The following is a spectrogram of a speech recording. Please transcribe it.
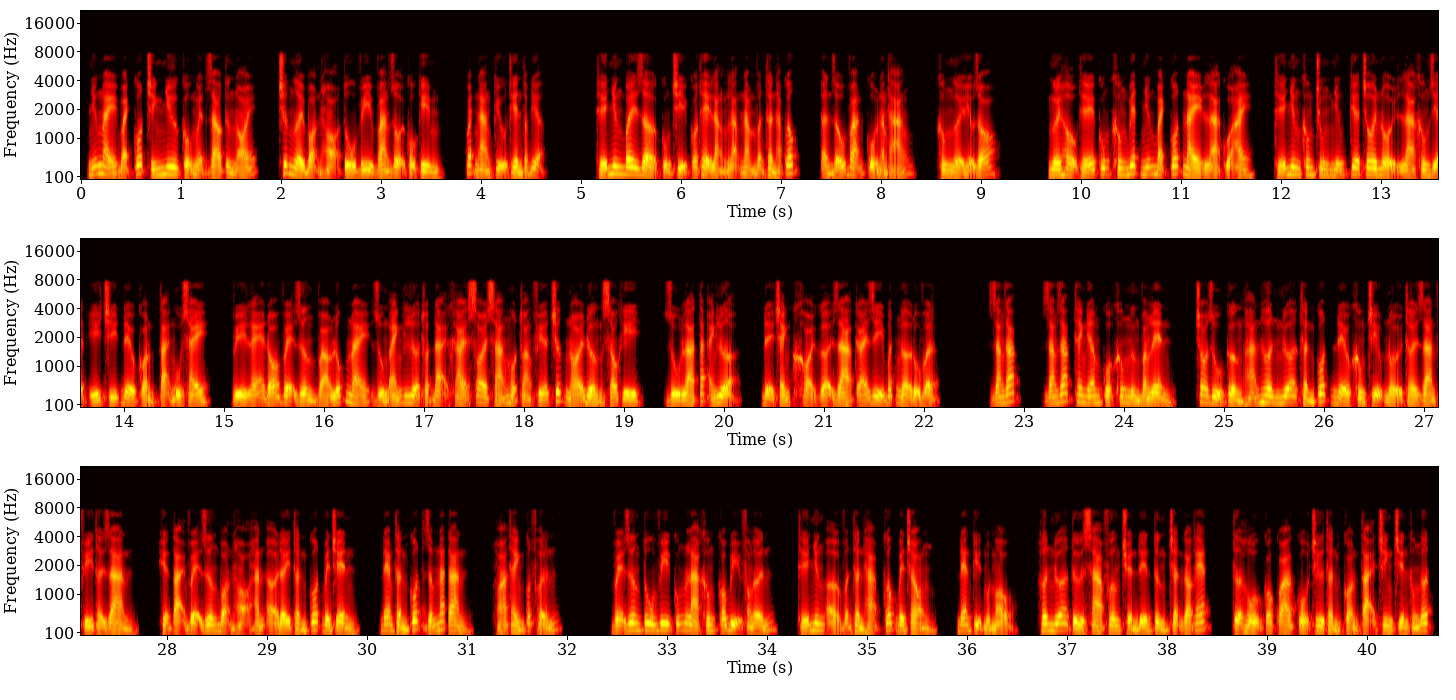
Những này bạch cốt chính như cổ nguyệt giao từng nói, trước người bọn họ tu vi vang dội cổ kim, quét ngang cựu thiên thập địa. Thế nhưng bây giờ cũng chỉ có thể lặng lặng nằm vẫn thần hạp cốc, ẩn giấu vạn cổ năm tháng, không người hiểu rõ người hậu thế cũng không biết những bạch cốt này là của ai, thế nhưng không chung những kia trôi nổi là không diệt ý chí đều còn tại ngủ say, vì lẽ đó vệ dương vào lúc này dùng ánh lửa thuật đại khái soi sáng một thoáng phía trước nói đường sau khi, dù là tắt ánh lửa, để tránh khỏi gợi ra cái gì bất ngờ đổ vật. Giang giác giang giác thanh âm của không ngừng vang lên, cho dù cường hãn hơn nữa thần cốt đều không chịu nổi thời gian phí thời gian, hiện tại vệ dương bọn họ hắn ở đây thần cốt bên trên, đem thần cốt giấm nát tan, hóa thành cốt phấn. Vệ dương tu vi cũng là không có bị phong ấn, thế nhưng ở vẫn thần hạp cốc bên trong, đen kịt một màu hơn nữa từ xa phương truyền đến từng trận gào thét tựa hồ có quá cổ chư thần còn tại chinh chiến không ngớt,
